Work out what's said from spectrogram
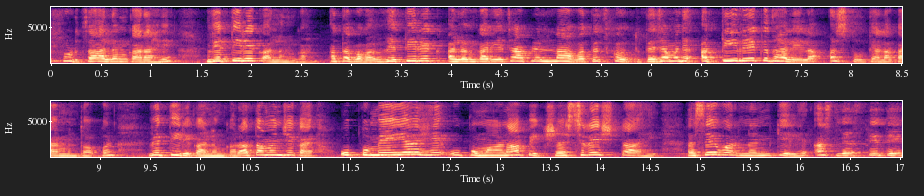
पुढचा अलंकार आहे व्यतिरेक अलंकार. आता बघा व्यतिरेक अलंकार याच्या आपल्याला नावातच कळतो. त्याच्यामध्ये अतिरेक झालेला असतो. त्याला काय म्हणतो आपण? व्यतिरेक अलंकार. आता म्हणजे काय? उपमेय हे उपमानापेक्षा श्रेष्ठ आहे. असे वर्णन केले असल्यास तेथे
